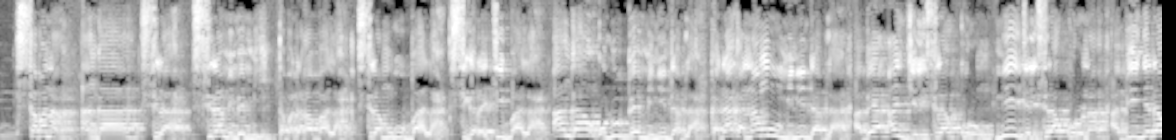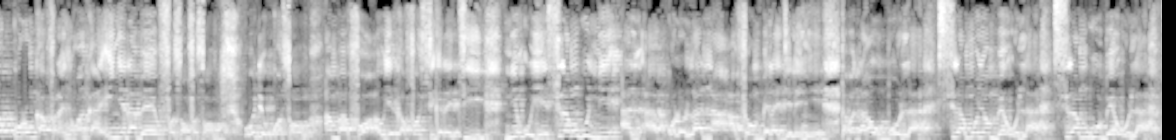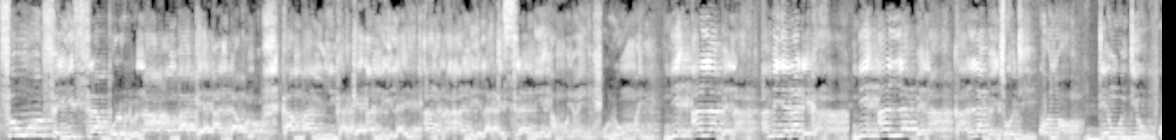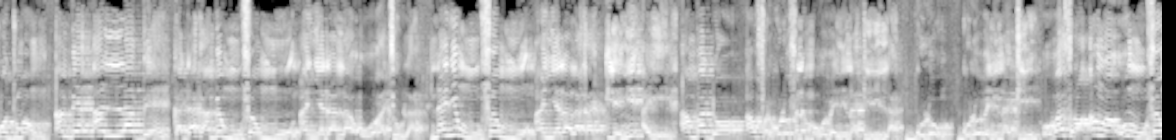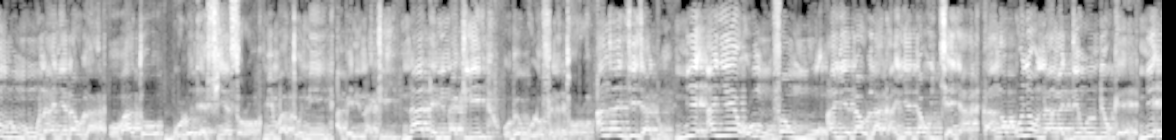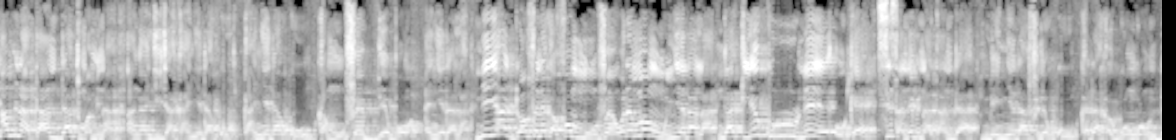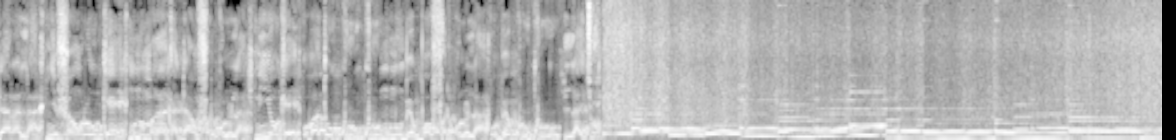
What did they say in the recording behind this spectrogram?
sabanan an ka sira sira min bɛ min tabadaga b'a la siramugu b'a la sigarɛti b'a la an ka olu bɛɛ mini dabila ka daa ka n'an m'u mini dabila a bɛ an jelisira koron ni jelisira koronna a b'i ɲɛda koron ka fara ɲɔgɔn kan i ɲɛda bɛ fɔsɔn fɔsɔn o de kosɔn an b'a fɔ aw ye k'a fɔ sigarɛti ni o ye siramugu ni a kɔlɔla n'a a fɛnw bɛɛ lajɛlen ye tabadagaw b'o la siramɔɲɔn bɛ o la siramugu bɛ o la fɛn o fɛn ni sira bolo don na an b'a kɛ an da kɔnɔ k'an b'a min ka kɛ an negela ye an kana an negela kɛ sira ni a mɔɲɔ ye olu man ɲi ni an labɛnna an be ɲɛda de ka han ni an labɛnna k'an labɛn cogo di kɔɲɔ denkundiw ko dumanw an bɛ an labɛn ka da kan an be munfɛnw mun an ɲɛda la o wagatiw la n'an ye munfɛnw mun an ɲɛda la ka tile ni a ye an b'a dɔn an farikolo fɛnɛ mago bɛ ninakilili la golo golo bɛ ninakili o b'a sɔrɔ an ka o munfɛn minnu mumu n'an ɲɛdaw la o b'a to golo tɛ fiɲɛ sɔrɔ min b'a to ni a bɛ ninakili n'a tɛ ninakili o bɛ golo fɛnɛ tɔɔrɔ an k'an jija dun ni an ye o munfɛnw mu an ɲɛdaw la k'an ɲɛdaw cɛɲa k'an ka koɲɛw n'an ka denkundiw kɛ ni an bɛna taa an da tuma min na an k'an jija k'an ɲɛda ko k'an ɲɛda ko ka munfɛn bɛɛ bɔ an ɲɛda la n'i y'a dɔn fɛnɛ k'a fɔ mun fɛn wɛrɛ ma mun ɲɛda la nka tile kururu ne ye o kɛ sisan ne bɛna taa n da n bɛ ɲɛda fɛnɛ ko ka da ka gɔngɔnw dara la n ye fɛn wɛrɛw kɛ minnu man kan ka da n farikolo la ni n y'o kɛ o b'a to kurukuru minnu bɛ bɔ farikolo la o bɛ kurukuru lajɔ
